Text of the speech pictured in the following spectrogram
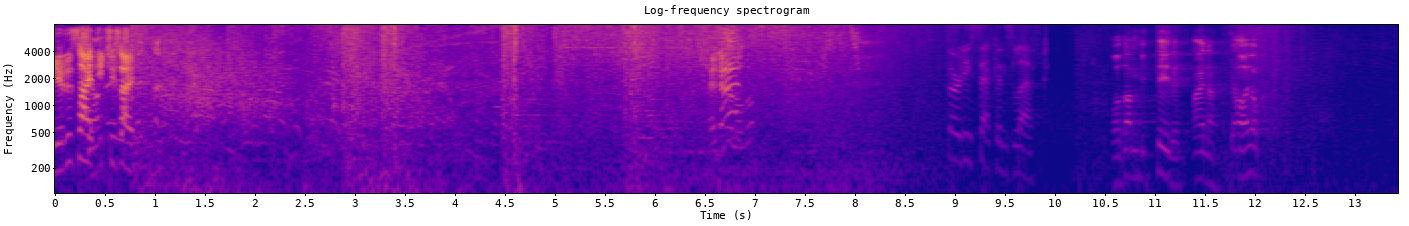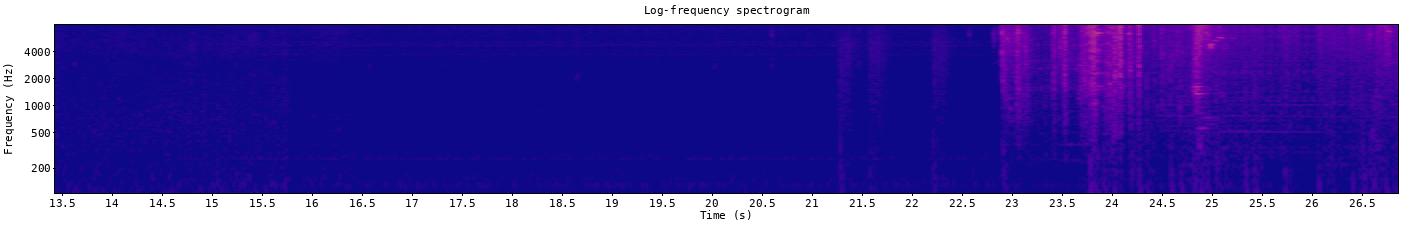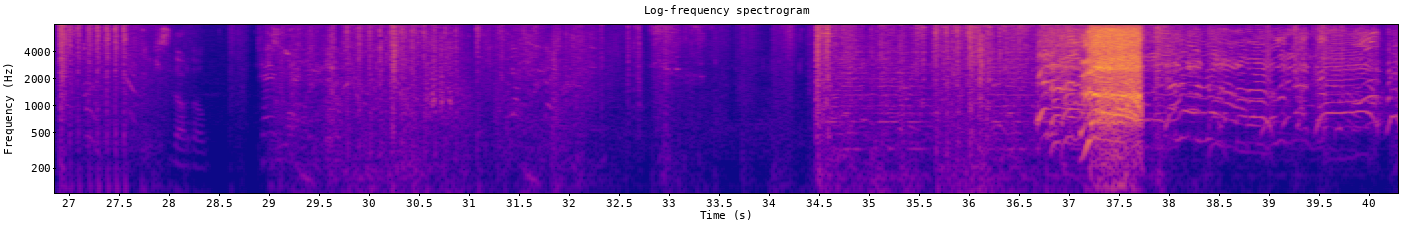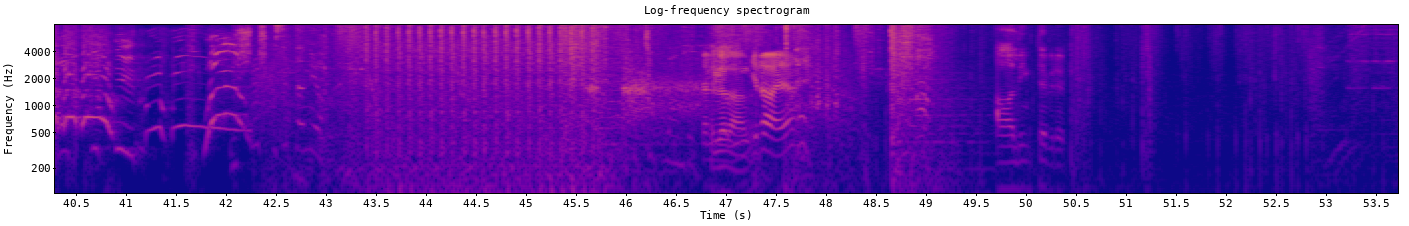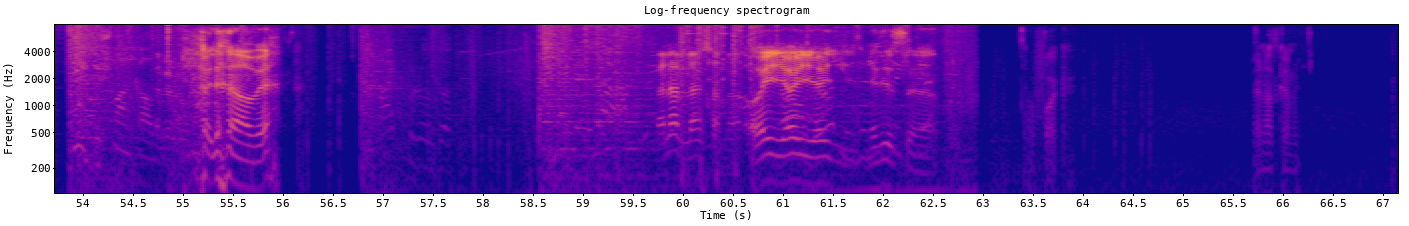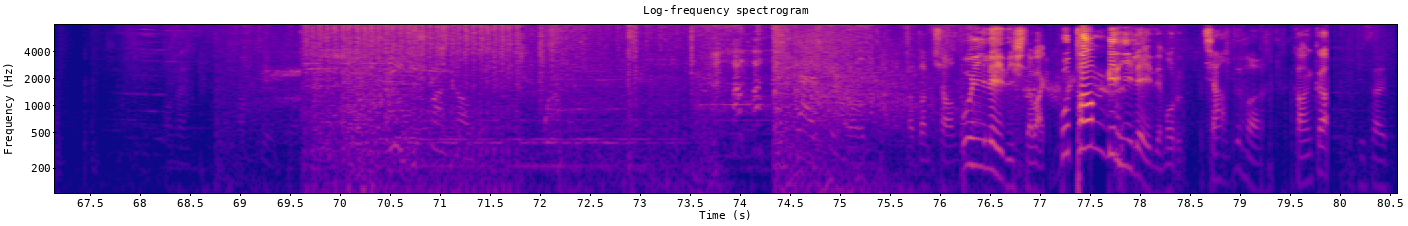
Girdi side, iki side. Helal. 30 seconds left. O adam bitteydi. Aynen. Aa yok. İkisi de orada oğlum. 10 seconds. Görüş kısıtlanıyor. Helal abi. Gir A'ya. A linkte biri. Bir düşman kaldı. Helal abi. Helal lan sana. Oy oy oy. Ne diyorsun ya? Oh fuck. You're not coming. Adam çaldı. Bu hileydi işte bak. Bu tam bir hileydi moruk. Çaldı mı? Kanka. İki side.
